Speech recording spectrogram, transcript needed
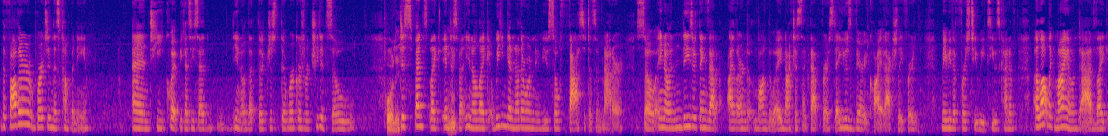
the father worked in this company and he quit because he said, you know, that the just the workers were treated so Poorly. dispense like mm-hmm. indispense you know like we can get another one of you so fast it doesn't matter so you know and these are things that i learned along the way not just like that first day. He was very quiet actually for maybe the first two weeks. He was kind of a lot like my own dad. Like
